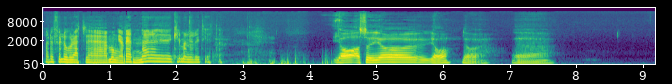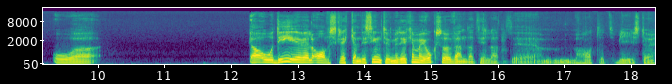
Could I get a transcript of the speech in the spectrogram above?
Har du förlorat eh, många vänner i kriminaliteten? Ja, alltså jag, ja, det har jag. Eh, och Ja, och det är väl avskräckande i sin tur, men det kan man ju också vända till att eh, hatet blir större.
